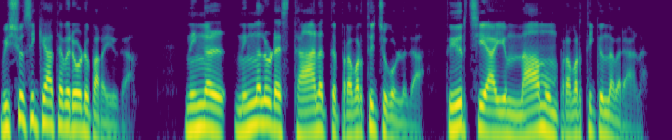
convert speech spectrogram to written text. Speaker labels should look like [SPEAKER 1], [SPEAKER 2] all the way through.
[SPEAKER 1] വിശ്വസിക്കാത്തവരോട് പറയുക. നിങ്ങൾ നിങ്ങളുടെ സ്ഥാനത്ത് പ്രവർത്തിച്ചുകൊള്ളുക. തീർച്ചയായും നാമും പ്രവർത്തിക്കുന്നവരാണ്.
